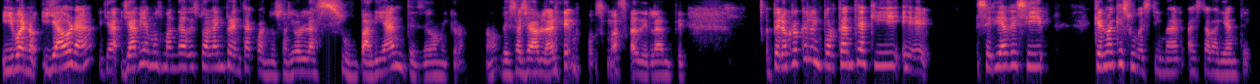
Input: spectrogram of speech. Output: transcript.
Y bueno, y ahora ya, ya habíamos mandado esto a la imprenta cuando salió las subvariantes de Omicron, ¿no? De esas ya hablaremos más adelante. Pero creo que lo importante aquí eh, sería decir que no hay que subestimar a esta variante.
